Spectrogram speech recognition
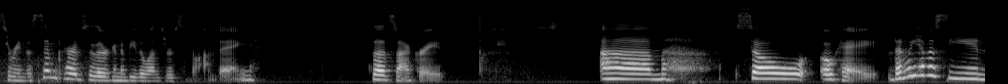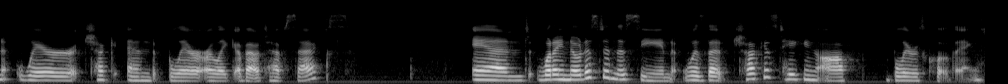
Serena's SIM card, so they're going to be the ones responding. So that's not great. Um, so okay, then we have a scene where Chuck and Blair are like about to have sex. And what I noticed in this scene was that Chuck is taking off Blair's clothing.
